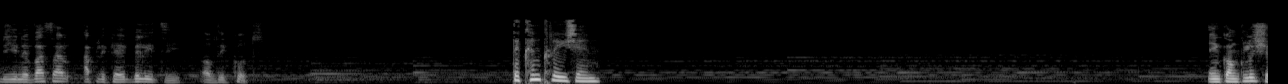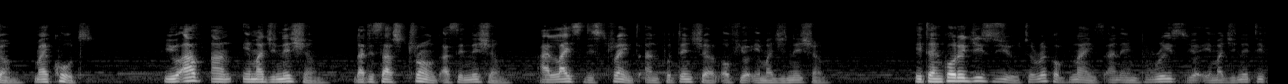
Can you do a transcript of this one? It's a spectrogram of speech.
the universal applicability of the quote. The conclusion In conclusion, my quote You have an imagination that is as strong as a nation, highlights the strength and potential of your imagination. It encourages you to recognize and embrace your imaginative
